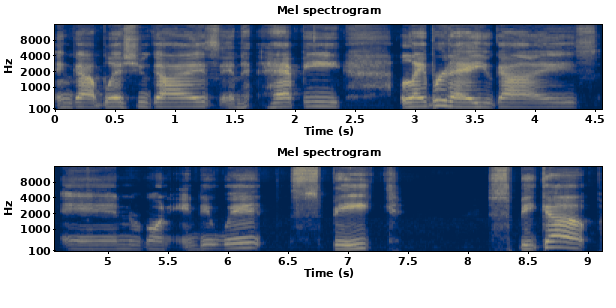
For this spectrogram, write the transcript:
and God bless you guys and happy Labor Day, you guys. And we're going to end it with speak, speak up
